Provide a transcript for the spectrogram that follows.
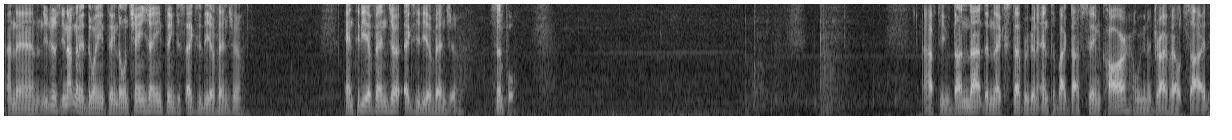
And then you just you're not gonna do anything. Don't change anything. Just exit the Avenger. Enter the Avenger. Exit the Avenger. Simple. After you've done that, the next step, we're going to enter back that same car and we're going to drive it outside.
